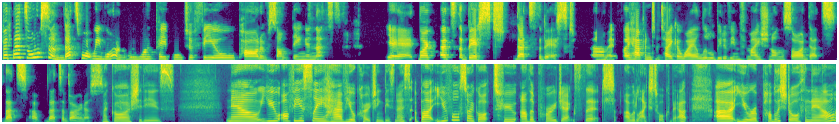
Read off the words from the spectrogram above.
but that's awesome. That's what we want. We want people to feel part of something. And that's, yeah, like that's the best. That's the best. Um, and if they happen to take away a little bit of information on the side, that's that's a, that's a bonus. My gosh, yeah. it is. Now, you obviously have your coaching business, but you've also got two other projects that I would like to talk about. Uh, you're a published author now,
